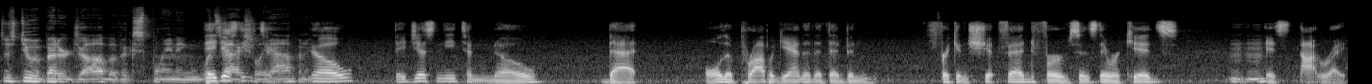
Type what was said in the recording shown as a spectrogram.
Just do a better job of explaining They what's just actually need to happening. No, They just need to know that all the propaganda that they've been freaking shit fed for since they were kids hmm is not right.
